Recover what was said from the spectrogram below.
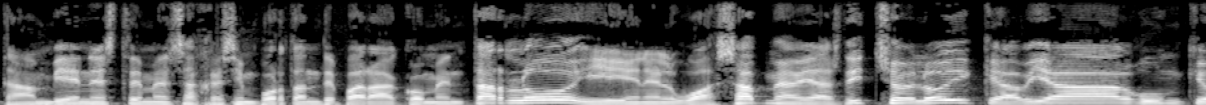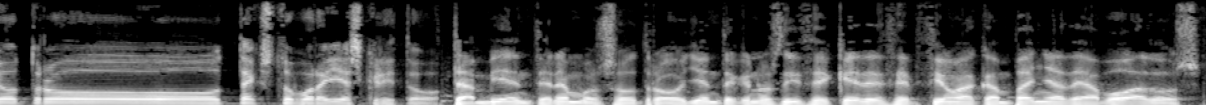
También este mensaje es importante para comentarlo y en el WhatsApp me habías dicho, Eloy, que había algún que otro texto por ahí escrito. También tenemos otro oyente que nos dice qué decepción a campaña de abogados.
